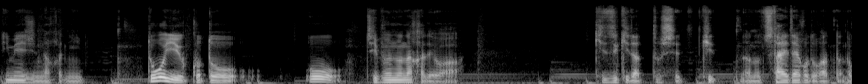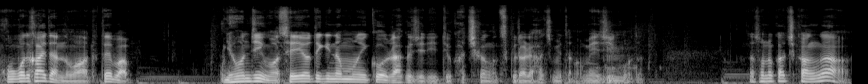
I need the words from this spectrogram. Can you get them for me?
イメージの中にどういうことを自分の中では気づきだとしてきあの伝えたいことがあったんだここで書いてあるのは例えば日本人は西洋的なものイコールラグジュリーという価値観が作られ始めたのが明治以降だった、だからその価値観が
